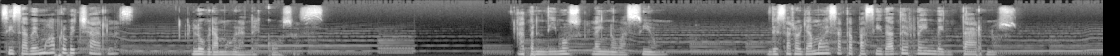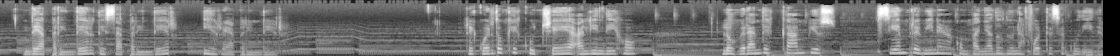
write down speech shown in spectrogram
si sabemos aprovecharlas, logramos grandes cosas. Aprendimos la innovación. Desarrollamos esa capacidad de reinventarnos, de aprender, desaprender y reaprender. Recuerdo que escuché alguien dijo, los grandes cambios siempre vienen acompañados de una fuerte sacudida.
